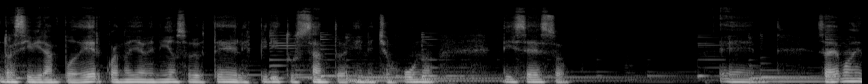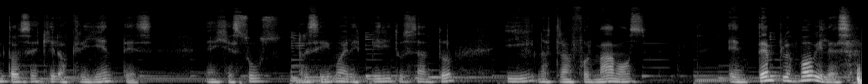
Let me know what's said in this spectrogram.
recibirán poder cuando haya venido sobre ustedes el Espíritu Santo en Hechos 1 dice eso. Eh, sabemos entonces que los creyentes en Jesús recibimos el Espíritu Santo y nos transformamos en templos móviles.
